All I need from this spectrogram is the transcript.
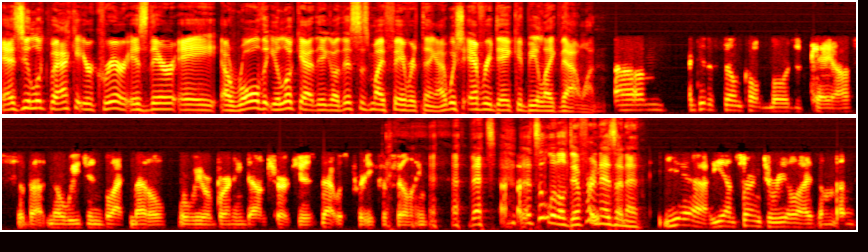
As you look back at your career, is there a, a role that you look at that you go, this is my favorite thing? I wish every day could be like that one. Um, I did a film called Lords of Chaos about Norwegian black metal where we were burning down churches. That was pretty fulfilling. that's that's a little different, isn't it? yeah, yeah. I'm starting to realize I'm, I'm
